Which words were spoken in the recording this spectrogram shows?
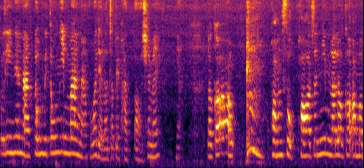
โคลีเนี่ยนะต้มไม่ต้องนิ่มมากนะ เพราะว่าเดี๋ยวเราจะไปผัดต่อใช่ไหมเนี่ยเราก็เอา พอมันสุกพอจะนิ่มแล้วเราก็เอามา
